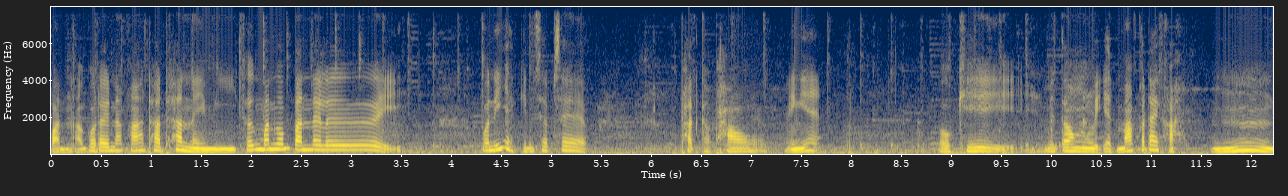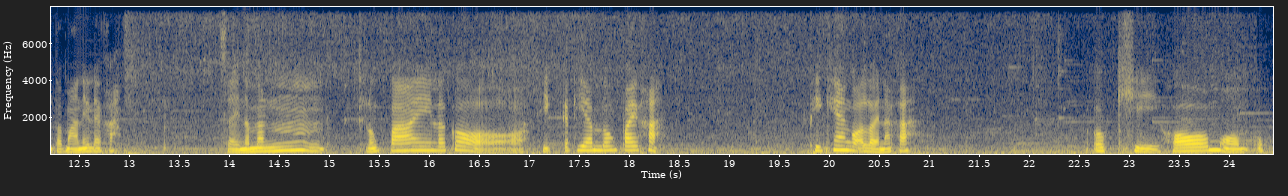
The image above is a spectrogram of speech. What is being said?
ปั่นเอาก็ได้นะคะ ถ้าท่านไหนมีเครื่องปั่นก็ปั่นได้เลย วันนี้อยากกินแซ่บๆผัดกะเพราอย่างเงี้ย โอเค ไม่ต้องละเอียดมากก็ได้ค่ะ อืม ประมาณนี้เลยค่ะ ใส่น้ำมันลงไปแล้วก็พริกกระเทียมลงไปค่ะ พริกแห้งก็อร่อยนะคะ โอเคหอมหอมโอ้โห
